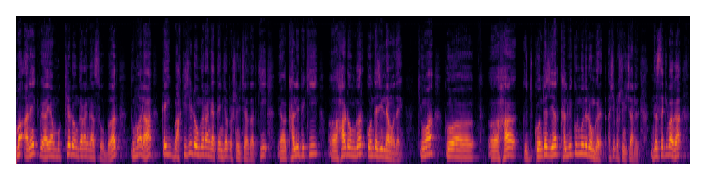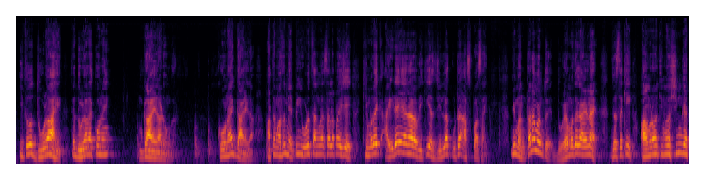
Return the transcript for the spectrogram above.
मग अनेक वेळा या मुख्य डोंगररांगासोबत तुम्हाला काही बाकीचे डोंगररांगा आहेत त्यांच्यावर प्रश्न विचारतात की खालीपैकी हा डोंगर कोणत्या जिल्ह्यामध्ये आहे? किंवा को- हा कोणत्या जिल्ह्यात खाली कोणकोणते डोंगर आहेत? असे प्रश्न विचारले. जसं की बघा इथं जो धुळा आहे त्या धुळ्याला कोण आहे? गाळणा डोंगर. कोण आहे? गाळणा. आता माझं मॅपिंग एवढं चांगलं असायला पाहिजे की मला एक आयडिया यायला हवी की यस जिल्हा कुठं आसपास आहे. मी म्हणताना म्हणतोय धुळ्यामध्ये गाळणा आहे. जसं की अमरावतीमध्ये शिंग आहेत.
